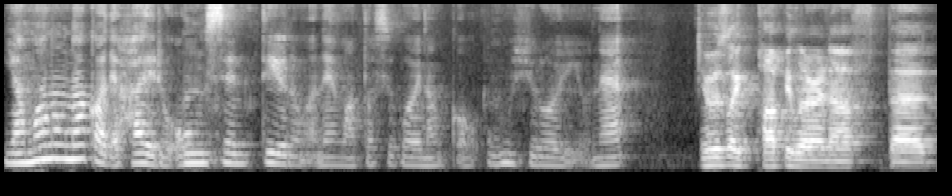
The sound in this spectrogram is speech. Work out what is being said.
山の中で入る温泉っていうのがね、またすごいなんか面白いよね。It was like popular enough that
